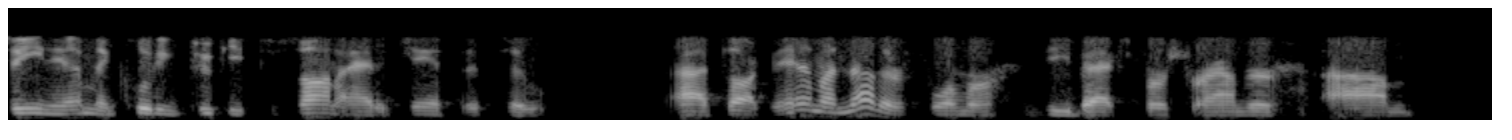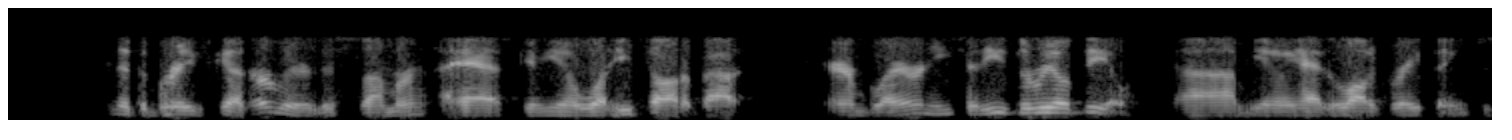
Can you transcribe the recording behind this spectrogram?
seen him, including Touki Toussaint, I had a chance to, to uh, talk to him, another former D-backs first rounder um, that the Braves got earlier this summer. I asked him, you know, what he thought about Aaron Blair, and he said he's the real deal. Um, you know, he had a lot of great things to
